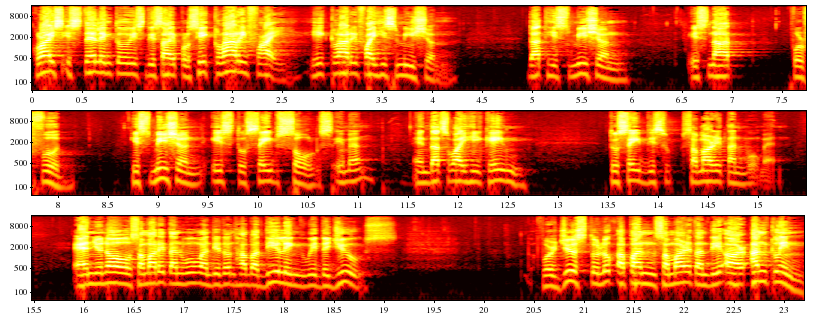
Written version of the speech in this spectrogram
Christ is telling to his disciples, he clarify, he clarify his mission. That his mission is not for food. His mission is to save souls. Amen? And that's why he came to save this Samaritan woman. And you know, Samaritan woman they don't have a dealing with the Jews. For Jews to look upon Samaritan, they are unclean.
